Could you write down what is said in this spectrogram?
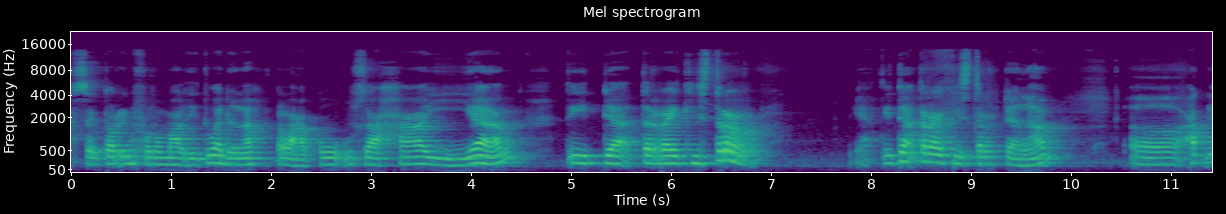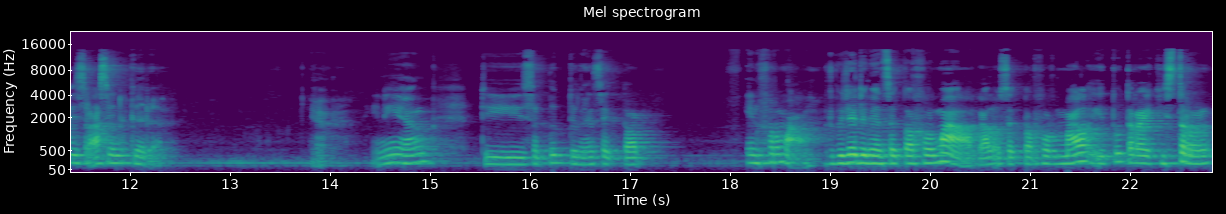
Sektor informal itu adalah pelaku usaha yang tidak terregister ya, tidak terregister dalam uh, administrasi negara. Ya, ini yang disebut dengan sektor informal. Berbeda dengan sektor formal. Kalau sektor formal itu terregister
